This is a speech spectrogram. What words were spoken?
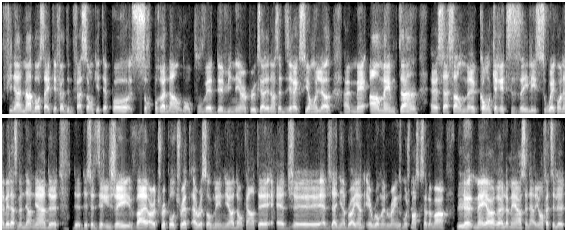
Finalement, bon, ça a été fait d'une façon qui n'était pas surprenante. On pouvait deviner un peu que ça allait dans cette direction-là. Euh, mais en même temps, euh, ça semble concrétiser les souhaits qu'on avait la semaine dernière de, de, de se diriger vers un triple threat à WrestleMania, donc entre Edge, euh, Edge Daniel Bryan et Roman Reigns. Moi, je pense que ça demeure le meilleur, le meilleur scénario. En fait, c'est le,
